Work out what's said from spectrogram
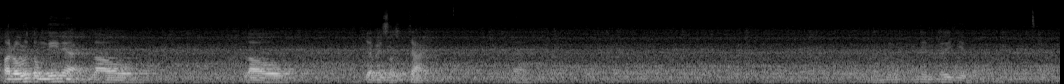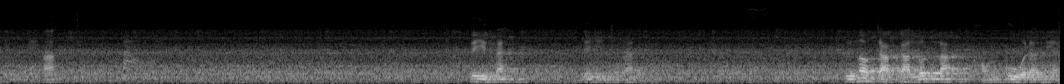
พอเรารู้ตรงนี้เนี่ย เราเราอย่าไปสนใจนะไม่ไม่ได้ยินอะ ได้ยินไหมได้ยินใช่ไหมคือนอกจากการลดละของกูแล้วเนี่ย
